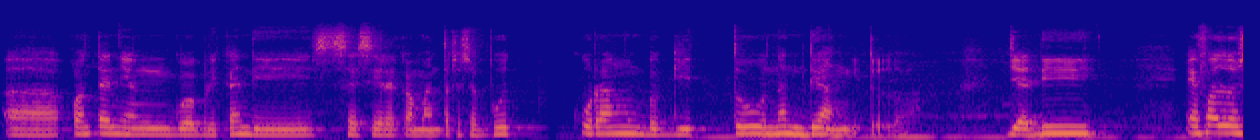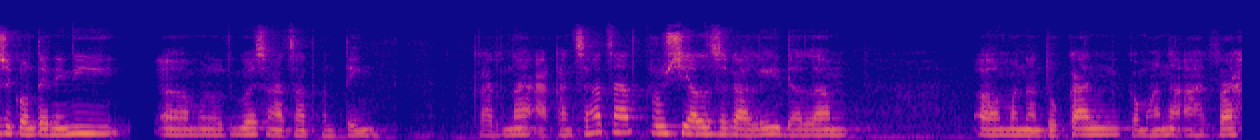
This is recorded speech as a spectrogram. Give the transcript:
uh, konten yang gua berikan di sesi rekaman tersebut kurang begitu nendang gitu loh. Jadi evaluasi konten ini uh, menurut gue sangat-sangat penting karena akan sangat-sangat krusial sekali dalam uh, menentukan ke mana arah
